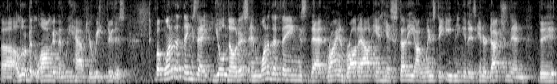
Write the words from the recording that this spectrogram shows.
uh, a little bit longer than we have to read through this. But one of the things that you'll notice, and one of the things that Brian brought out in his study on Wednesday evening in his introduction and the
